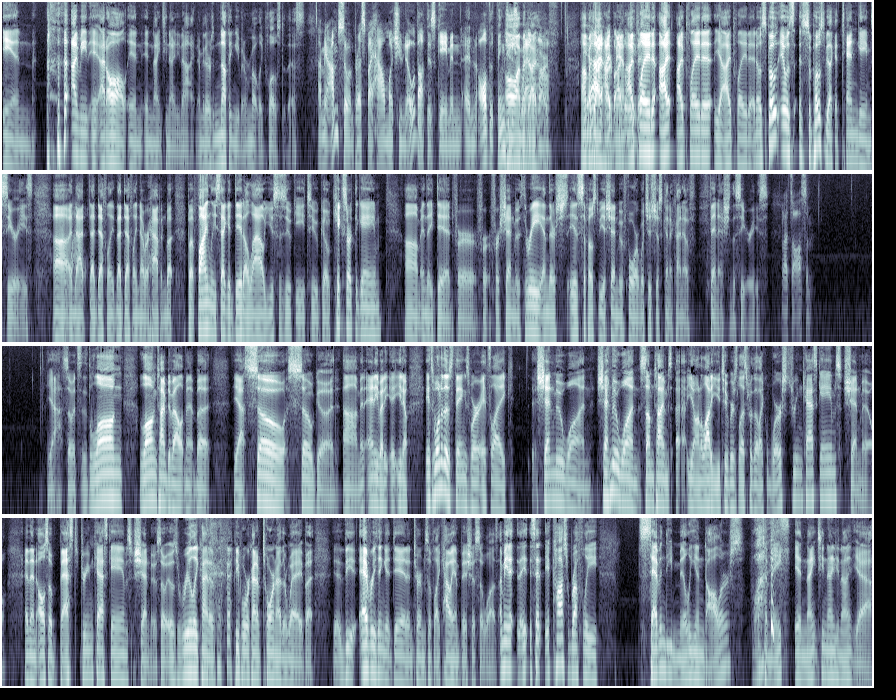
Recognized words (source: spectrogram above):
in. I mean, at all in in 1999. I mean, there's nothing even remotely close to this. I mean, I'm so impressed by how much you know about this game and and all the things. You oh, I'm a diehard. Off. I'm yeah, a diehard I, man. I, I played it. I I played it. Yeah, I played it, and it was supposed it was supposed to be like a ten game series, uh, wow. and that that definitely that definitely never happened. But but finally, Sega did allow Yu Suzuki to go kickstart the game. Um, and they did for, for, for Shenmue 3, and there is supposed to be a Shenmue 4, which is just going to kind of finish the series. That's awesome. Yeah, so it's a long, long time development, but yeah, so so good. Um, and anybody, it, you know, it's one of those things where it's like Shenmue One, Shenmue One. Sometimes, uh, uh, you know, on a lot of YouTubers' lists for the like worst Dreamcast games, Shenmue, and then also best Dreamcast games, Shenmue. So it was really kind of people were kind of torn either way, but the everything it did in terms of like how ambitious it was. I mean, it, it said it cost roughly seventy million dollars to make in 1999. Yeah,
